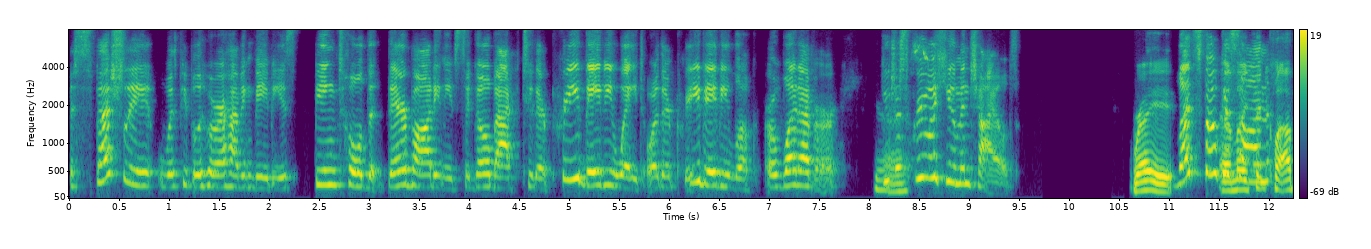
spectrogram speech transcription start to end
especially with people who are having babies, being told that their body needs to go back to their pre baby weight or their pre baby look or whatever. Yes. You just grew a human child. Right. Let's focus like, on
